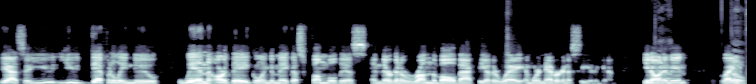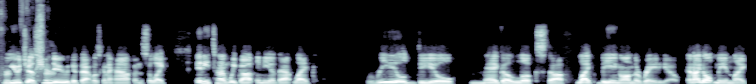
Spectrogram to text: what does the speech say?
yeah, so you you definitely knew when are they going to make us fumble this and they're going to run the ball back the other way and we're never going to see it again. You know what I mean? Like Oh, for- you just sure. knew that that was going to happen. So like anytime we got any of that like real deal mega look stuff like being on the radio. And I don't mean like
